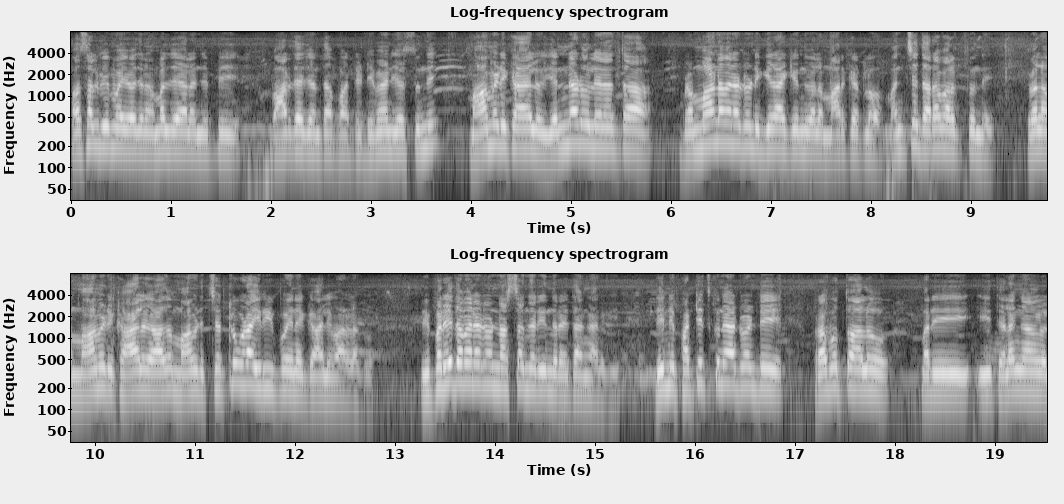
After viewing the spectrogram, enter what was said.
ఫసల్ బీమా యోజన అమలు చేయాలని చెప్పి భారతీయ జనతా పార్టీ డిమాండ్ చేస్తుంది. మామిడికాయలు ఎన్నడూ లేనంత బ్రహ్మాండమైనటువంటి గిరాకీ ఉంది ఇవాళ మార్కెట్లో. మంచి ధర పలుకుతుంది. ఇవాళ మామిడి కాయలు కాదు మామిడి చెట్లు కూడా ఇరిగిపోయినాయి గాలి వాళ్ళకు విపరీతమైనటువంటి నష్టం జరిగింది రైతాంగానికి. దీన్ని పట్టించుకునేటువంటి ప్రభుత్వాలు మరి ఈ తెలంగాణలో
